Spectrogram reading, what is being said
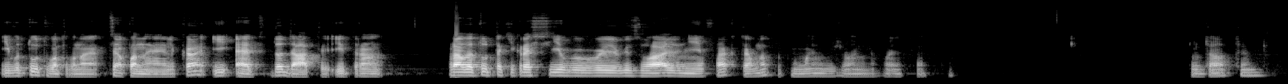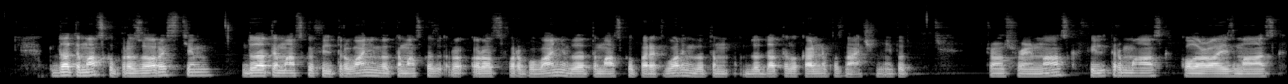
І от тут от вона, ця панелька, і Add, додати. І тран... Правда, тут такі красиві візуальні ефекти, а в нас тут немає візуального ефекту. Додати. Додати маску прозорості, додати маску фільтрування, додати маску розфарбування, додати маску перетворення, додати, додати локальне позначення. І тут Transferring Mask, Filter Mask, Colorize Mask,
